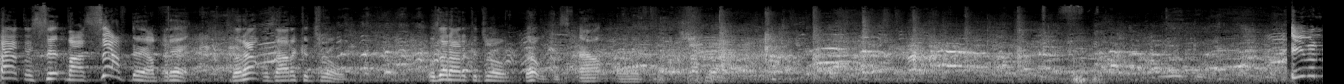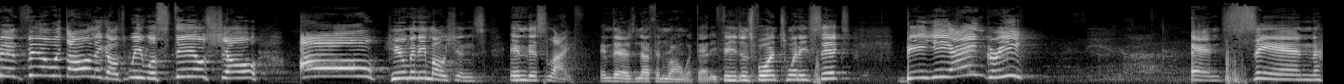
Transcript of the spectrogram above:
I had to sit myself down for that. But that was out of control. Was that out of control? That was just out of control. Even being filled with the Holy Ghost, we will still show all human emotions in this life. And there's nothing wrong with that. Ephesians 4 and 26 Be ye angry and sin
